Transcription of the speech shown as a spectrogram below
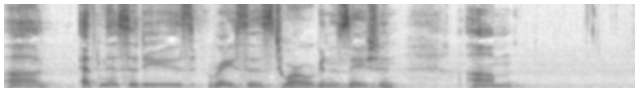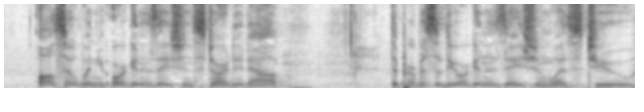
uh, ethnicities, races to our organization. Um, also, when the organization started out, the purpose of the organization was to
